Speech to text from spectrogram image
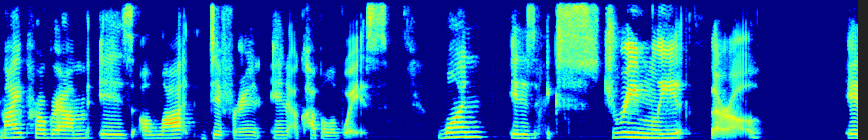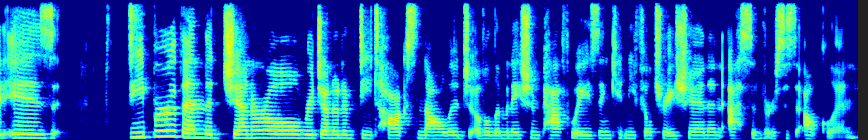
my program is a lot different in a couple of ways. One, it is extremely thorough. It is deeper than the general regenerative detox knowledge of elimination pathways and kidney filtration and acid versus alkaline.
